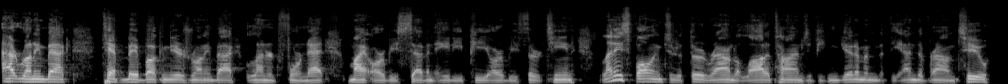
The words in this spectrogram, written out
At running back, Tampa Bay Buccaneers running back Leonard Fournette, my RB7 ADP, RB13. Lenny's falling to the third round a lot of times. If you can get him in at the end of round two,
